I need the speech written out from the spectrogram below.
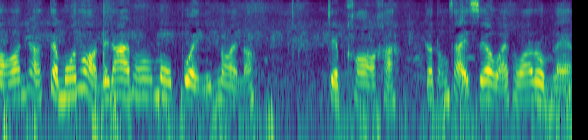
ร้อนค่ะ แต่โมถอดไม่ได้เพราะว่าโมป่วยนิดหน่อยเนาะเจ็บคอค่ะ ก็ต้องใส่เสื้อไว้เพราะว่าลมแรง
